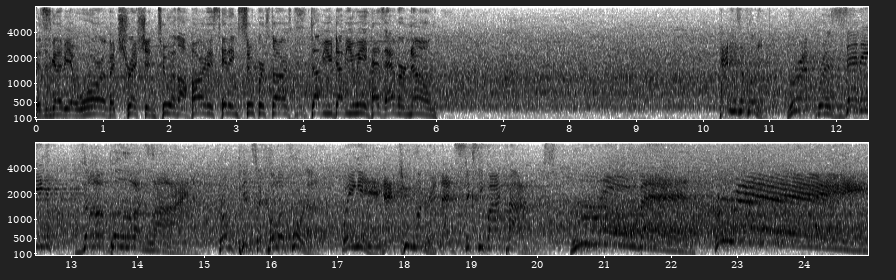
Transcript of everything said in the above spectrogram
This is going to be a war of attrition. Two of the hardest hitting superstars WWE has ever known. And his opponent, representing the Bloodline from Pensacola, Florida, weighing in at 265 pounds, Roman Reigns!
